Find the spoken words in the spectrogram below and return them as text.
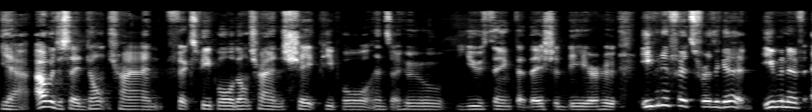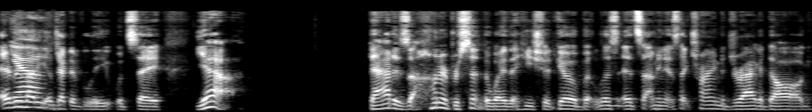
yeah, I would just say, don't try and fix people. Don't try and shape people into who you think that they should be, or who, even if it's for the good, even if everybody Yeah. objectively would say, yeah, that is 100% the way that he should go but listen it's i mean it's like trying to drag a dog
